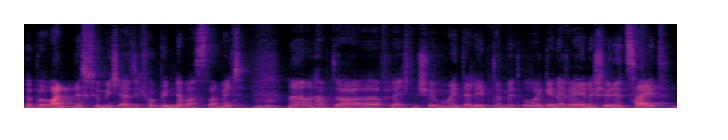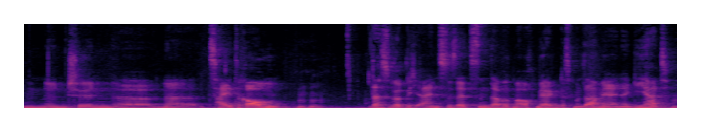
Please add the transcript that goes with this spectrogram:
Bewandtnis für mich, also ich verbinde was damit mhm. ne, und habe da äh, vielleicht einen schönen Moment erlebt damit oder generell eine schöne Zeit, einen schönen äh, ne, Zeitraum. Mhm das wirklich einzusetzen. Da wird man auch merken, dass man da mehr Energie hat. Mhm.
